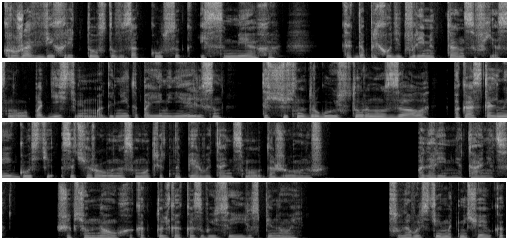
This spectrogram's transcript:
кружа в вихре тостов, закусок и смеха. Когда приходит время танцев, я снова под действием магнита по имени Эльсон тащусь на другую сторону зала, пока остальные гости зачарованно смотрят на первый танец молодоженов подари мне танец», — шепчу на ухо, как только оказываюсь за ее спиной. С удовольствием отмечаю, как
